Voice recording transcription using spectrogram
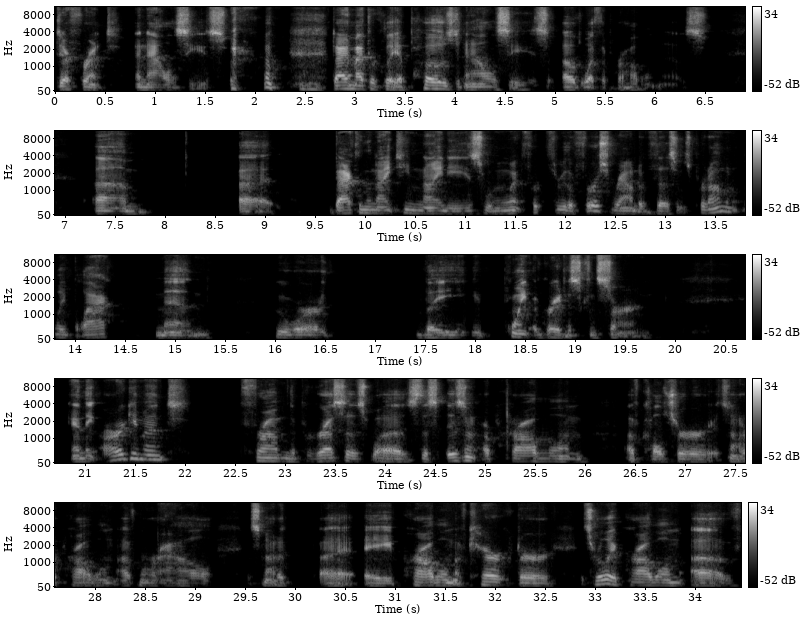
different analyses, diametrically opposed analyses of what the problem is. Um, uh, back in the 1990s, when we went for, through the first round of this, it was predominantly Black men who were the point of greatest concern. And the argument from the progressives was this isn't a problem of culture, it's not a problem of morale, it's not a, a, a problem of character, it's really a problem of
